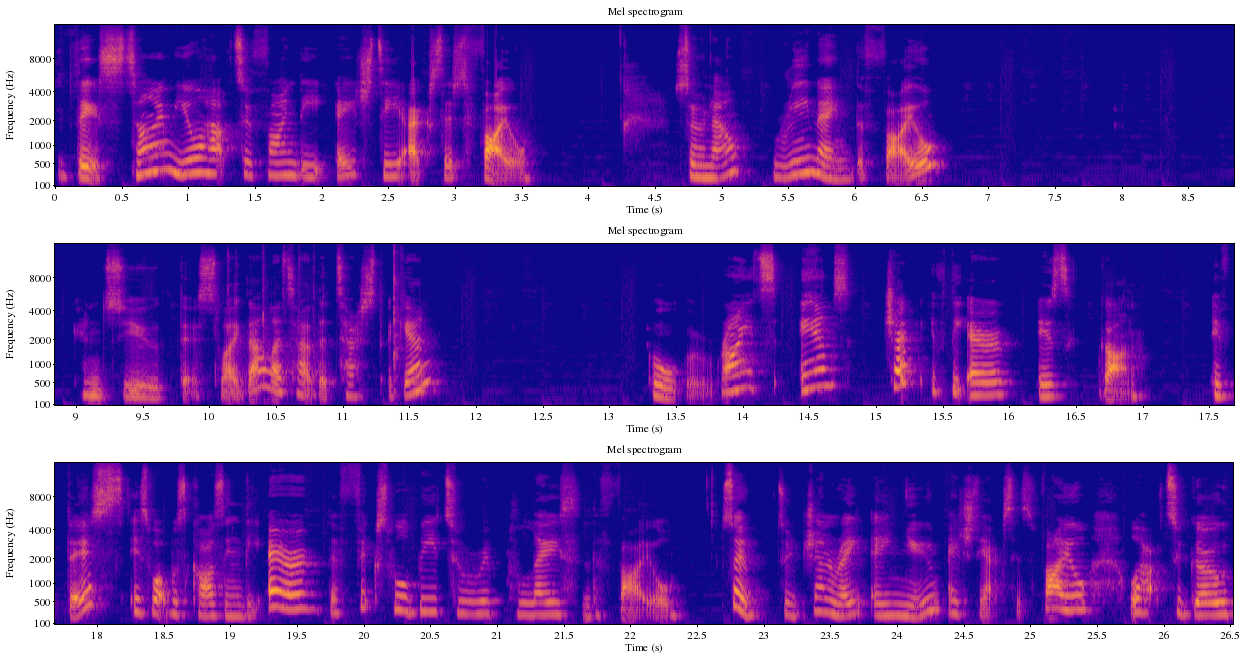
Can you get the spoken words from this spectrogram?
This time you'll have to find the htaccess file. So now rename the file. Can do this like that. Let's have the test again. Overwrite and check if the error is gone. If this is what was causing the error, the fix will be to replace the file. So to generate a new htaccess file, we'll have to go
